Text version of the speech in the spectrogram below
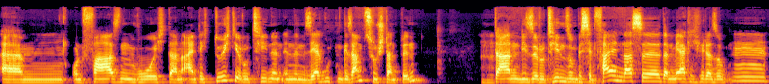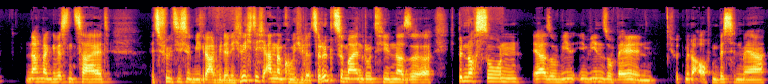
Ähm, und Phasen, wo ich dann eigentlich durch die Routinen in einem sehr guten Gesamtzustand bin. Mhm. Dann diese Routinen so ein bisschen fallen lasse. Dann merke ich wieder so, mh, hm, nach einer gewissen Zeit, jetzt fühlt es sich irgendwie gerade wieder nicht richtig an, dann komme ich wieder zurück zu meinen Routinen. Also ich bin noch so ein, ja, so wie, wie in so Wellen. Ich würde mir da auch ein bisschen mehr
